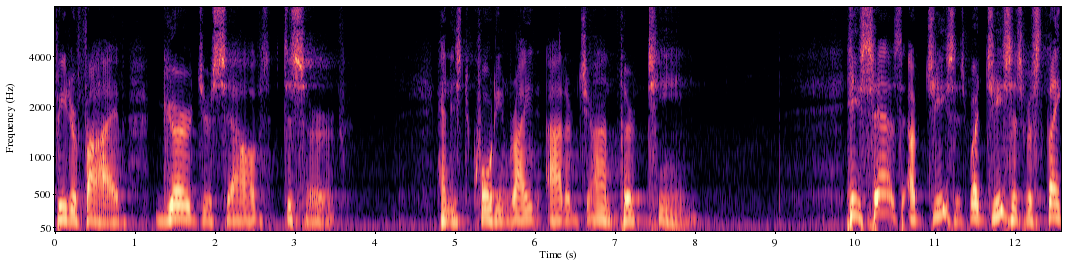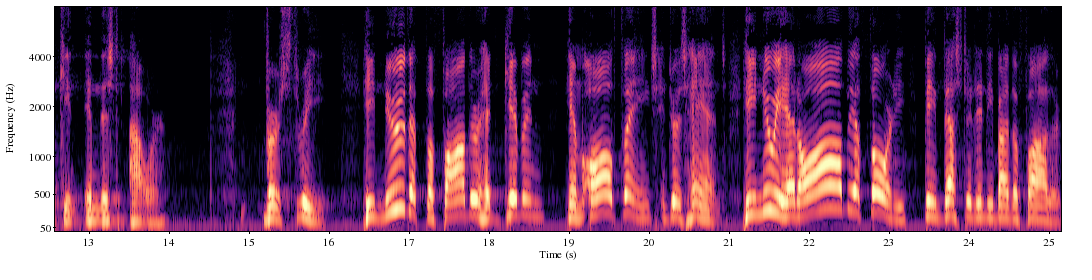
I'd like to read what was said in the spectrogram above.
Peter 5 gird yourselves to serve. And he's quoting right out of John 13 he says of Jesus what Jesus was thinking in this hour. Verse 3 He knew that the Father had given him all things into his hands. He knew he had all the authority being vested in him by the Father.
